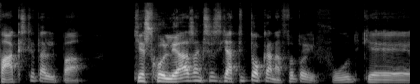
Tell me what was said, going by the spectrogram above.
facts και τα λοιπά. Και σχολιάζαν, ξέρεις, γιατί το έκανε αυτό το eFood και,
